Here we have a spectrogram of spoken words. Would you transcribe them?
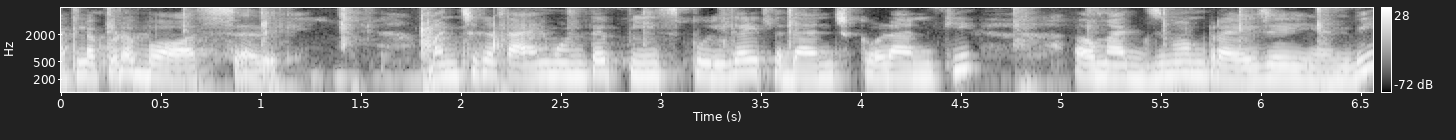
అట్లా కూడా బాగుస్తుంది మంచిగా టైం ఉంటే పీస్ఫుల్గా ఇట్లా దంచుకోవడానికి మ్యాక్సిమం ట్రై చేయండి.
